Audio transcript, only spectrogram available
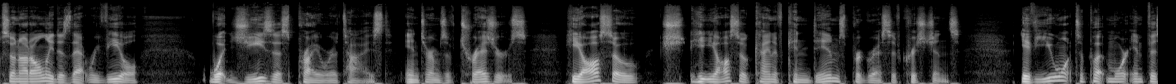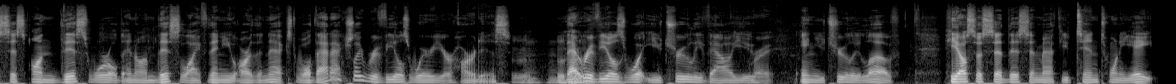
So not only does that reveal what Jesus prioritized in terms of treasures, he also he also kind of condemns progressive Christians. If you want to put more emphasis on this world and on this life than you are the next, well, that actually reveals where your heart is. Mm-hmm. That mm-hmm. reveals what you truly value Right. and you truly love. He also said this in Matthew ten twenty eight.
